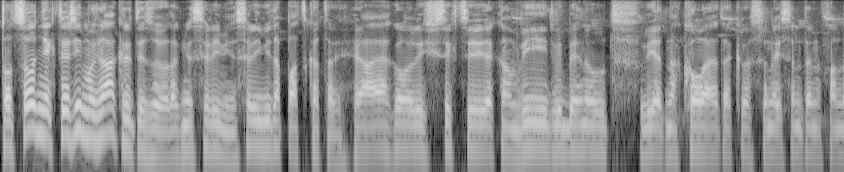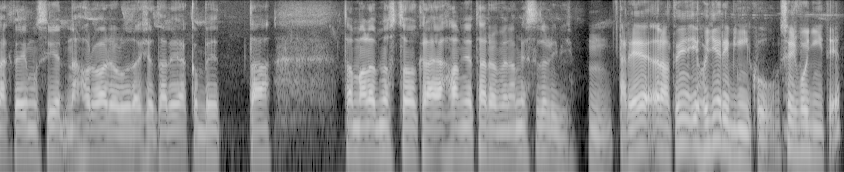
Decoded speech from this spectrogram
to, co někteří možná kritizují, tak mě se líbí. Mně se líbí ta placka tady. Já jako, když si chci někam vyjít, vyběhnout, vyjet na kole, tak vlastně nejsem ten fanda, který musí jet nahoru a dolů, takže tady jakoby ta, ta malebnost toho kraje, hlavně ta rovina, mě se to líbí. Hmm, tady je relativně i hodně rybníků. Jsi vodní typ?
